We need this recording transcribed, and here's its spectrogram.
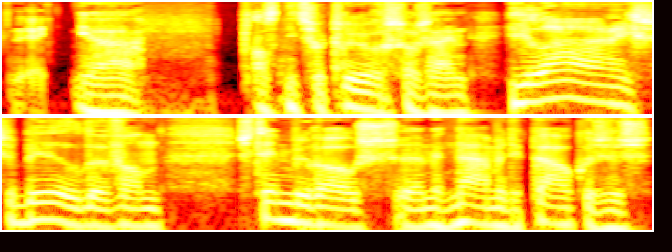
Uh, ja, als het niet zo treurig zou zijn... hilarische beelden van stembureaus, met name in de Caucasus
